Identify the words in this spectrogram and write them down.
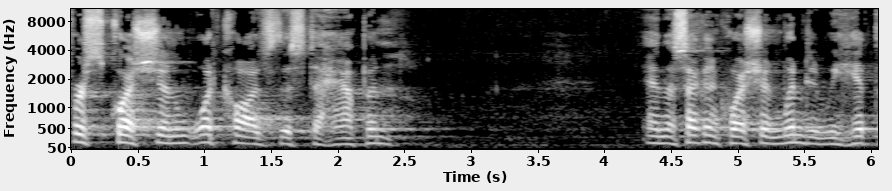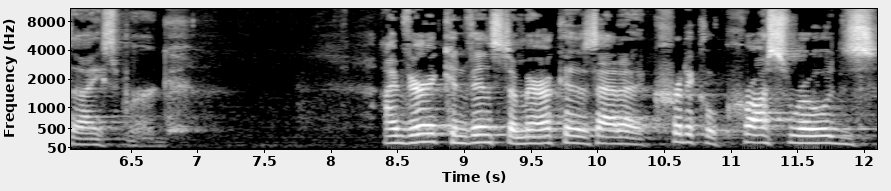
First question what caused this to happen? And the second question when did we hit the iceberg? I'm very convinced America is at a critical crossroads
